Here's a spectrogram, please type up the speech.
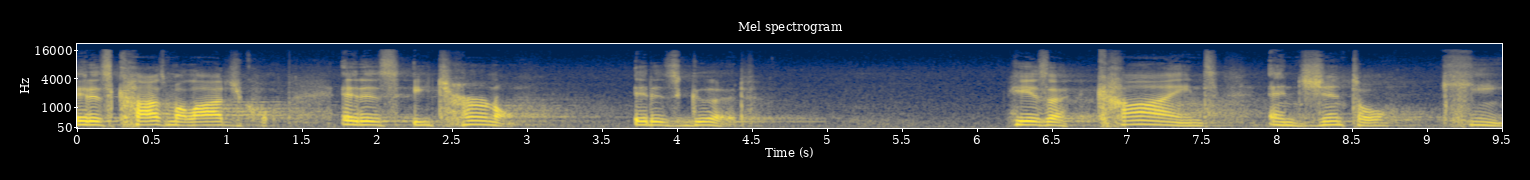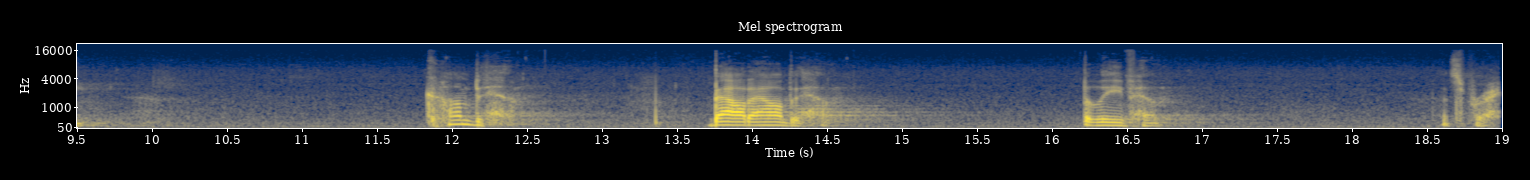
it is cosmological, it is eternal, it is good. He is a kind and gentle king. Come to him. Bow down to him. Believe him. Let's pray.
